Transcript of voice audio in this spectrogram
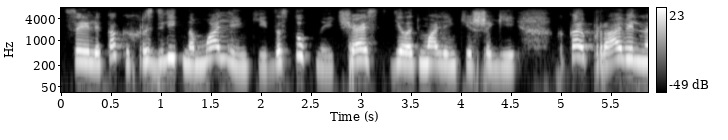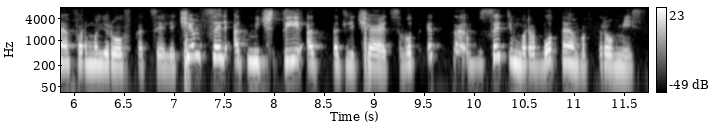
цели, как их разделить на маленькие доступные части, делать маленькие шаги, какая правильная формулировка цели, чем цель от мечты от, отличается. Вот это, с этим мы работаем во втором месяце.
